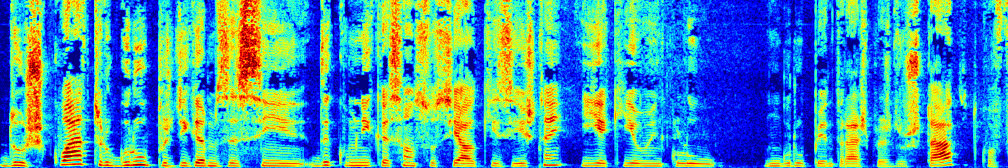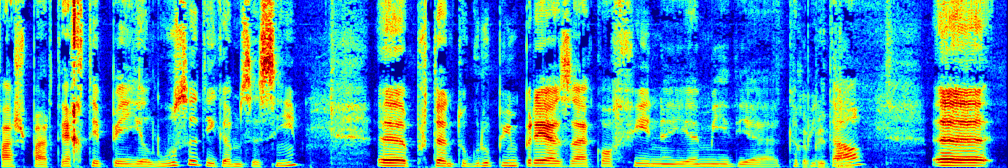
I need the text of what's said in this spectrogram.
dos quatro grupos, digamos assim, de comunicação social que existem, e aqui eu incluo um grupo, entre aspas, do Estado, que faz parte a RTP e a Lusa, digamos assim. Uh, portanto, o Grupo Empresa, a Cofina e a Mídia Capital. Capital. Uh,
